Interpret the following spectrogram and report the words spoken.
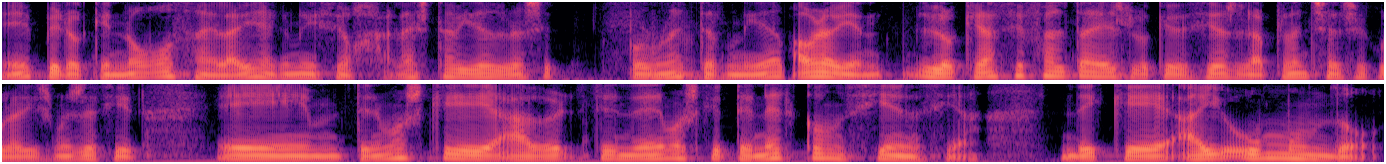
¿eh? pero que no goza de la vida, que uno dice, ojalá esta vida durase por una eternidad. Ahora bien, lo que hace falta es lo que decías de la plancha del secularismo, es decir, eh, tenemos, que tenemos que tener conciencia de que hay un mundo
